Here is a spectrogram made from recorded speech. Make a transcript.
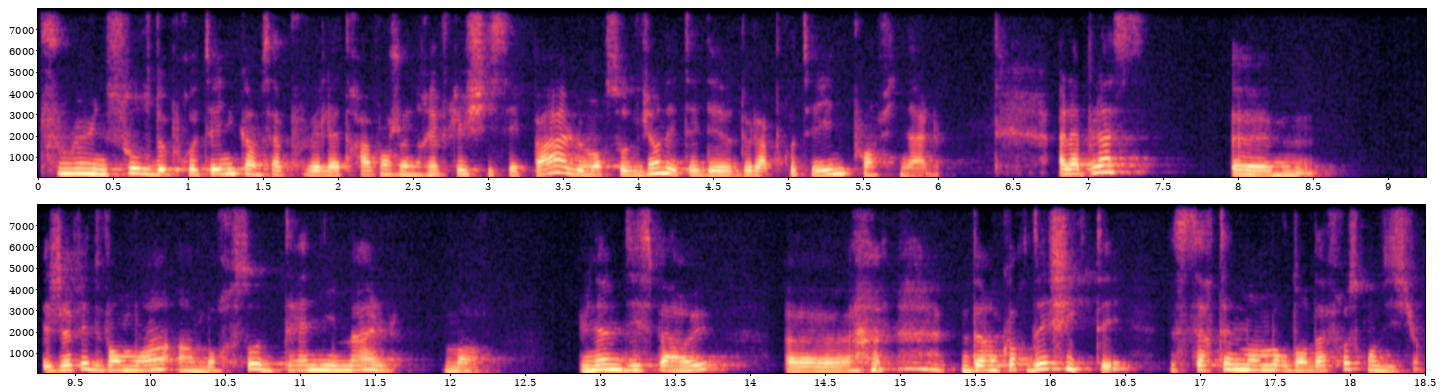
plus une source de protéines comme ça pouvait l'être avant. Je ne réfléchissais pas. Le morceau de viande était de, la protéine, point final. À la place, euh, j'avais devant moi un morceau d'animal mort, une âme disparue euh, d'un corps déchiqueté, certainement mort dans d'affreuses conditions.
